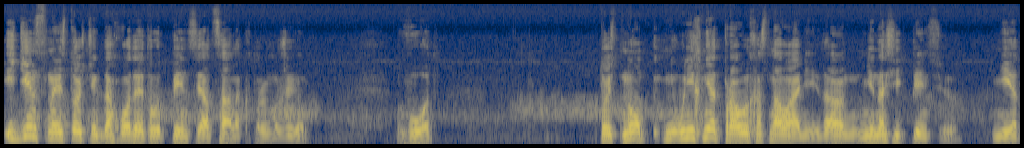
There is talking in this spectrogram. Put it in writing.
Единственный источник дохода это вот пенсия отца, на которой мы живем. Вот. То есть, но у них нет правовых оснований, да, не носить пенсию. Нет.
